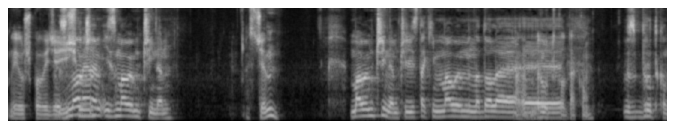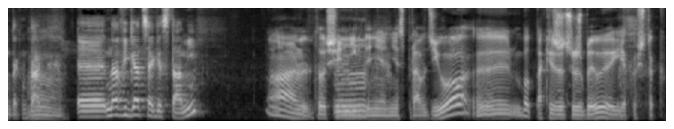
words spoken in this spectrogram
Już powiedzieliśmy. Z noczem i z małym chinem. Z czym? Małym chinem, czyli z takim małym na dole. Aha, e, brudką taką. Z brudką taką, tak. E, nawigacja gestami. A, to się mm. nigdy nie, nie sprawdziło, yy, bo takie rzeczy już były i jakoś tak.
